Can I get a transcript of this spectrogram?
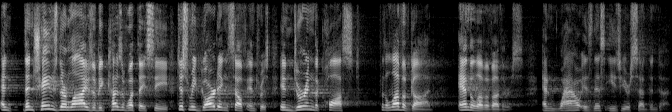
And then change their lives because of what they see, disregarding self interest, enduring the cost for the love of God and the love of others. And wow, is this easier said than done?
